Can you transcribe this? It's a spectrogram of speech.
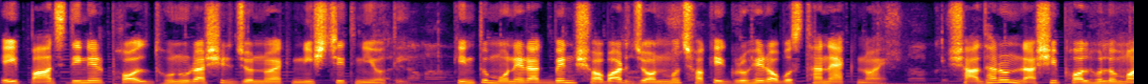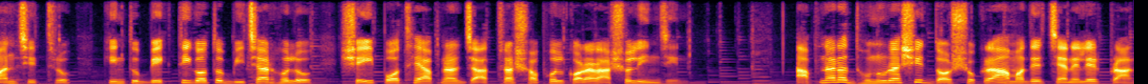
এই পাঁচ দিনের ফল ধনু রাশির জন্য এক নিশ্চিত নিয়তি। কিন্তু মনে রাখবেন, সবার জন্ম ছকে গ্রহের অবস্থান এক নয়। সাধারণ রাশিফল হল মানচিত্র, কিন্তু ব্যক্তিগত বিচার হল সেই পথে আপনার যাত্রা সফল করার আসল ইঞ্জিন। আপনারা ধনুরাশির দর্শকরা আমাদের চ্যানেলের প্রাণ।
